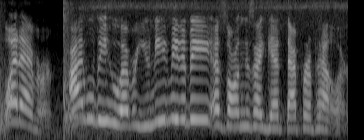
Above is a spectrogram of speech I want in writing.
Whatever. I will be whoever you need me to be as long as I get that propeller.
